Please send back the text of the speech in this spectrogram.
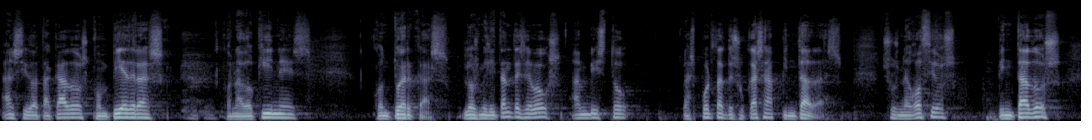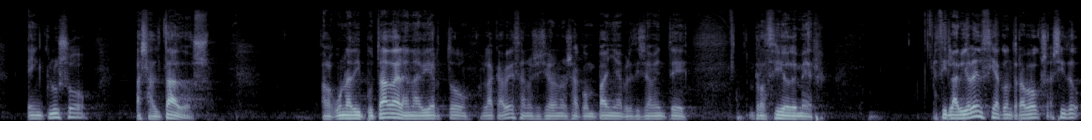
han sido atacados con piedras, con adoquines, con tuercas. Los militantes de Vox han visto las puertas de su casa pintadas, sus negocios pintados e incluso asaltados. Alguna diputada le han abierto la cabeza, no sé si ahora nos acompaña precisamente Rocío de Mer. Es decir, la violencia contra Vox ha sido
